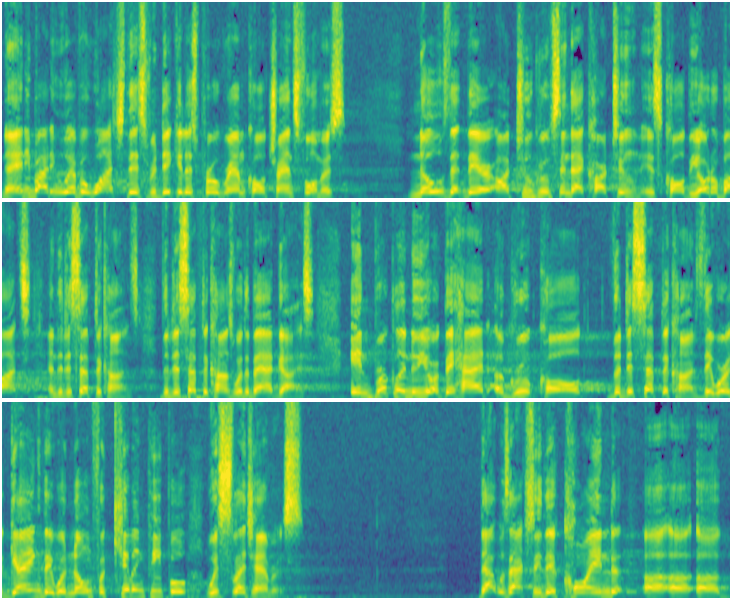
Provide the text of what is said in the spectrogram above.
Now, anybody who ever watched this ridiculous program called Transformers, knows that there are two groups in that cartoon. It's called the Autobots and the Decepticons. The Decepticons were the bad guys. In Brooklyn, New York, they had a group called the Decepticons. They were a gang, they were known for killing people with sledgehammers. That was actually their coined, uh, uh, uh,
